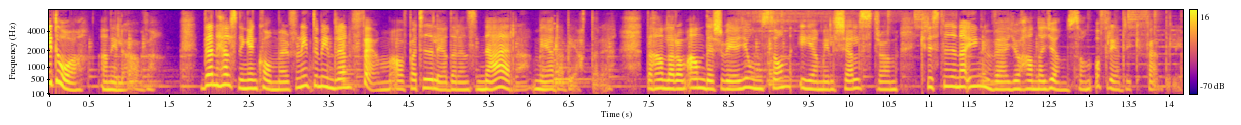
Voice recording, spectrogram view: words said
Hej då, Annie Lööf. Den hälsningen kommer från inte mindre än fem av partiledarens nära medarbetare. Det handlar om Anders W Jonsson, Emil Källström, Kristina Yngve, Johanna Jönsson och Fredrik Federley.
